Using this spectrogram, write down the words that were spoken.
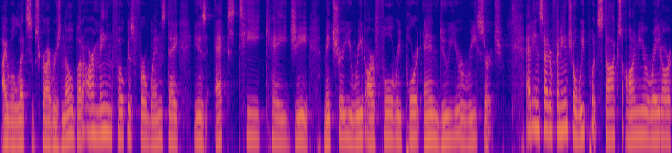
I will let subscribers know. But our main focus for Wednesday is XTKG. Make sure you read our full report and do your research. At Insider Financial, we put stocks on your radar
